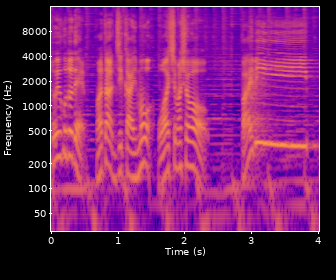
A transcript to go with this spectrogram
ということでまた次回もお会いしましょう。バイビー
